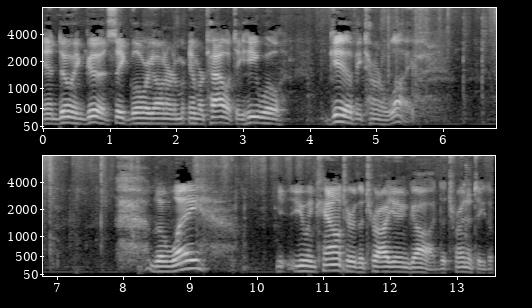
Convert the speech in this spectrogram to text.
in doing good seek glory, honor, and immortality, he will give eternal life. The way you encounter the triune God, the Trinity, the,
